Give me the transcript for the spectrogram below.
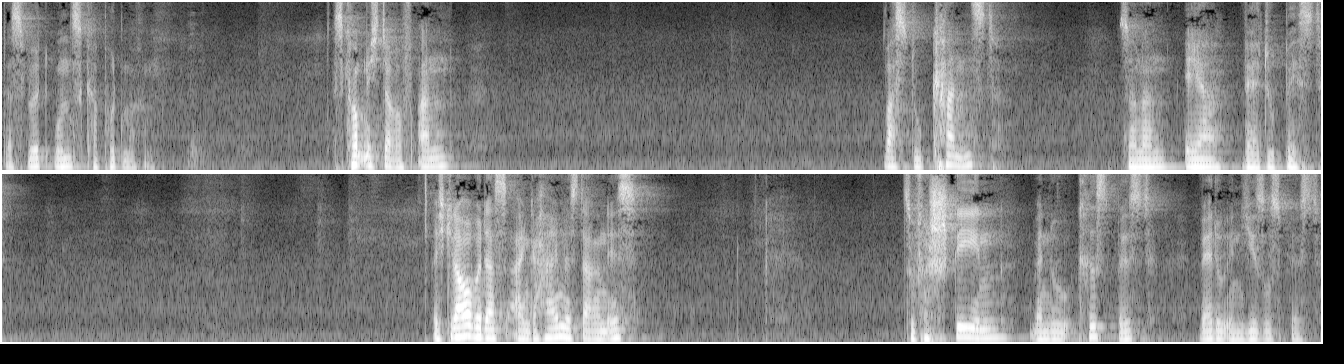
Das wird uns kaputt machen. Es kommt nicht darauf an, was du kannst, sondern eher, wer du bist. Ich glaube, dass ein Geheimnis darin ist, zu verstehen, wenn du Christ bist, wer du in Jesus bist.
